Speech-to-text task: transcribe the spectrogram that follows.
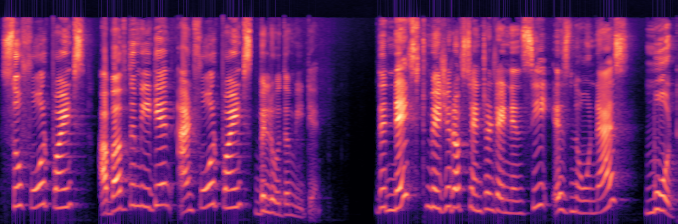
So, 4 points above the median and 4 points below the median. The next measure of central tendency is known as mode.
